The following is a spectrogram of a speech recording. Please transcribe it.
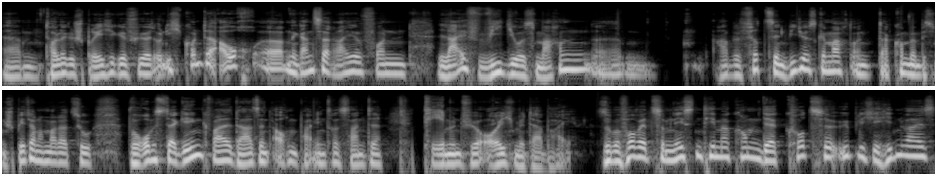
ähm, tolle Gespräche geführt. Und ich konnte auch äh, eine ganze Reihe von Live-Videos machen. Habe 14 Videos gemacht und da kommen wir ein bisschen später nochmal dazu, worum es da ging, weil da sind auch ein paar interessante Themen für euch mit dabei. So, bevor wir zum nächsten Thema kommen, der kurze übliche Hinweis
